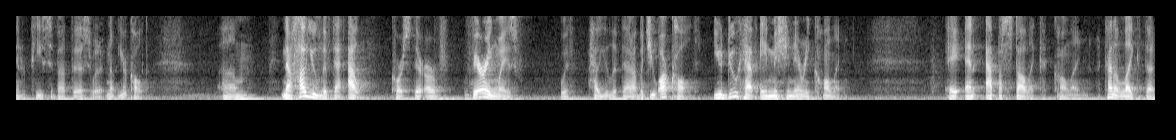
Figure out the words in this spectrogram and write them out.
inner peace about this. No, you're called. Um, now, how you live that out, of course, there are varying ways with how you live that out, but you are called. You do have a missionary calling, a, an apostolic calling. I kind of like the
